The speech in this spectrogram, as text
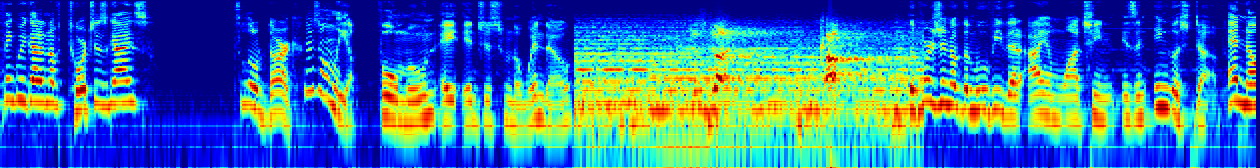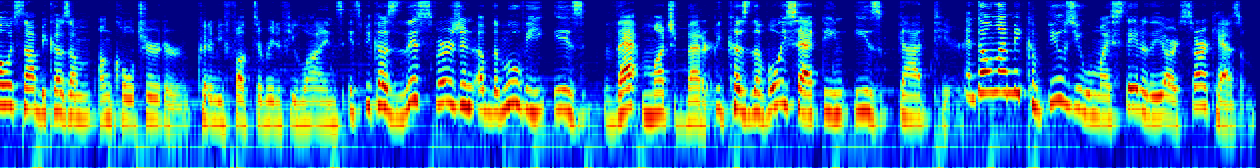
think we got enough torches, guys? It's a little dark. There's only a full moon 8 inches from the window. Just done. Come. The version of the movie that I am watching is an English dub. And no, it's not because I'm uncultured or couldn't be fucked to read a few lines. It's because this version of the movie is that much better. Because the voice acting is god tier. And don't let me confuse you with my state of the art sarcasm.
